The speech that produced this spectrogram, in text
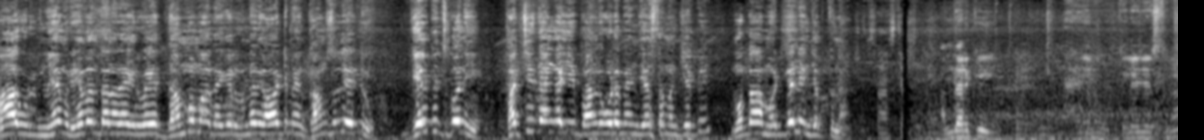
మాకు మేము రేవంత్ అన్న దగ్గర పోయే దమ్ము మా దగ్గర ఉన్నది కాబట్టి మేము కౌన్సిలేట్ గెలిపించుకొని ఖచ్చితంగా ఈ పనులు కూడా మేము చేస్తామని చెప్పి మొగ మొట్టిగా నేను చెప్తున్నా. అందరికీ నేను తెలియజేస్తున్నా.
